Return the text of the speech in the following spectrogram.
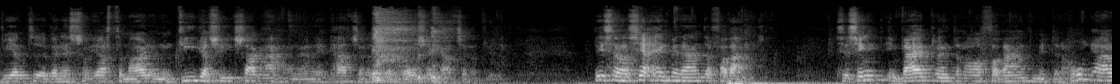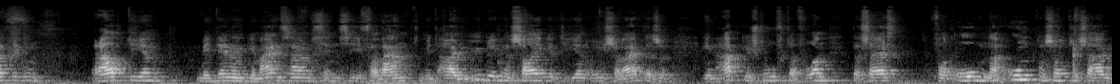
wird, wenn es zum ersten Mal einen Tiger sieht, sagen, ach, eine Katze, eine sehr große Katze natürlich. Die sind sehr eng miteinander verwandt. Sie sind im Weiteren dann auch verwandt mit den hundeartigen Raubtieren, mit denen gemeinsam sind sie verwandt mit allen übrigen Säugetieren und so weiter, also in abgestufter Form. Das heißt, von oben nach unten sozusagen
